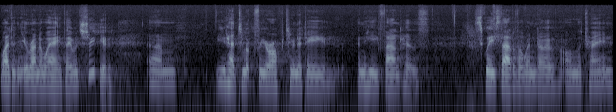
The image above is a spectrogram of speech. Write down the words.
Why didn't you run away? They would shoot you. Um, you had to look for your opportunity, and he found his. squeezed out of a window on the train.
